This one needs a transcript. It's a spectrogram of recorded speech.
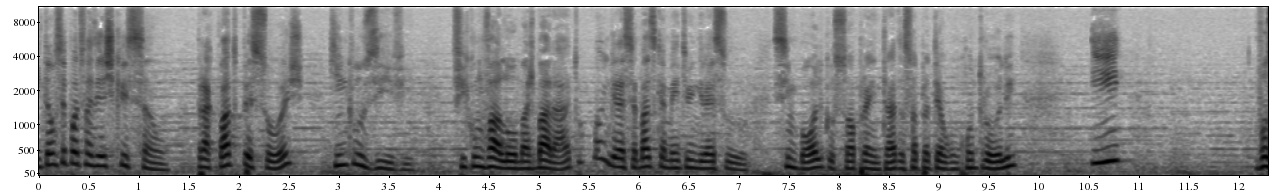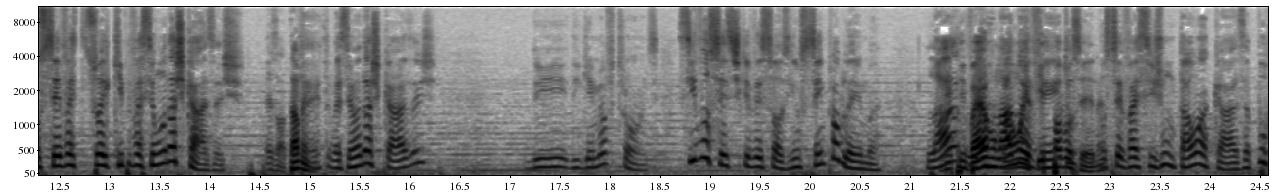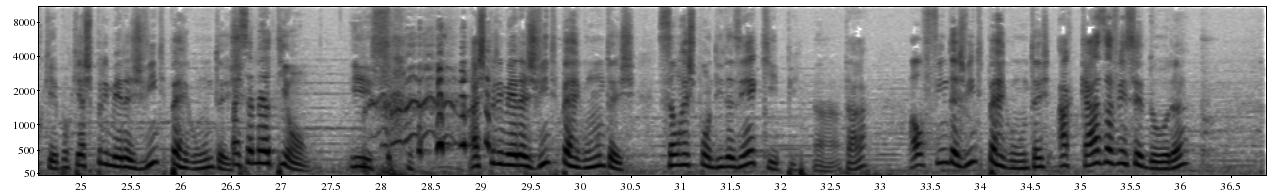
Então você pode fazer a inscrição para quatro pessoas, que inclusive fica um valor mais barato. O ingresso é basicamente um ingresso simbólico só para entrada, só para ter algum controle. E você vai, sua equipe vai ser uma das casas. Exatamente. Certo? Vai ser uma das casas de, de Game of Thrones. Se você se inscrever sozinho, sem problema. Lá, A gente vai arrumar uma equipe evento, pra você, né? Você vai se juntar a uma casa. Por quê? Porque as primeiras 20 perguntas. Vai ser meio Tion. Isso. as primeiras 20 perguntas são respondidas em equipe. Aham. Tá? Ao fim das 20 perguntas, a casa vencedora,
